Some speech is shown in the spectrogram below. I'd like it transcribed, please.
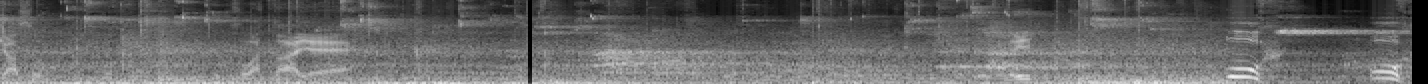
Часу. Хватає. Андрій. Ух! Ух!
